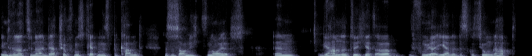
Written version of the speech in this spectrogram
internationalen Wertschöpfungsketten, ist bekannt. Das ist auch nichts Neues. Ähm, wir haben natürlich jetzt aber früher eher eine Diskussion gehabt,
